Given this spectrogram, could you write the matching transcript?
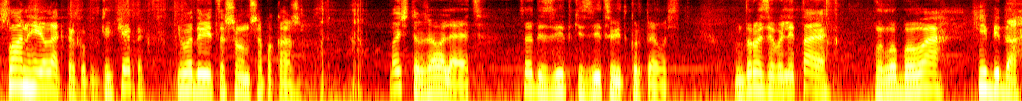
Шланги електрику підключити. І ви дивіться, що вам ще покажу. Бачите, вже валяється. Це десь звідки звідси відкрутилось. На дорозі вилітає лобова і біда.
